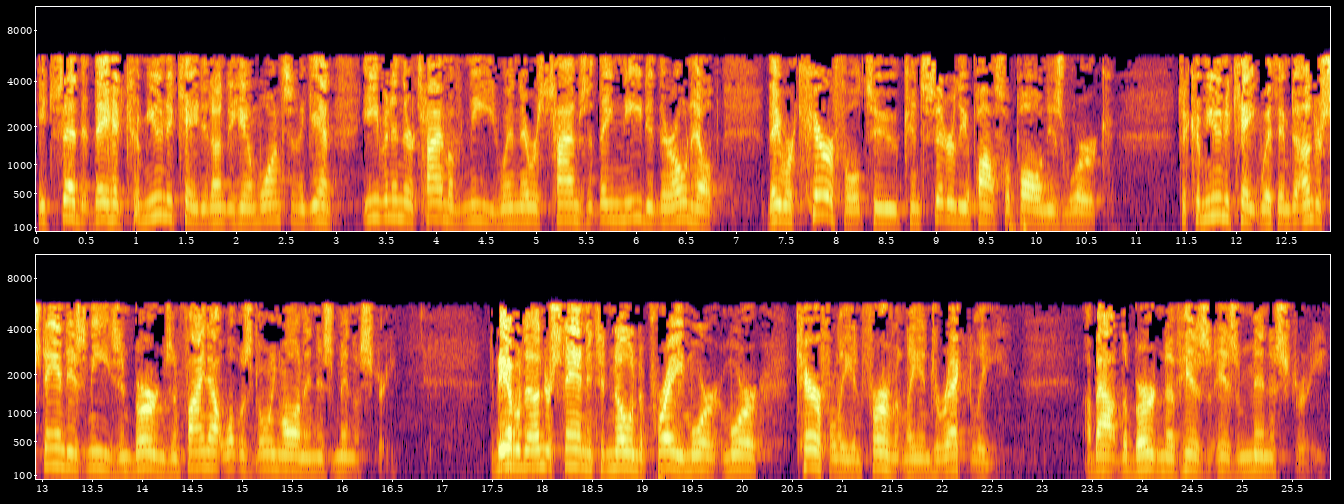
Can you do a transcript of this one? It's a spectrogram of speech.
He said that they had communicated unto him once and again, even in their time of need, when there was times that they needed their own help. They were careful to consider the Apostle Paul and his work, to communicate with him, to understand his needs and burdens, and find out what was going on in his ministry to be able to understand and to know and to pray more, more carefully and fervently and directly about the burden of his, his ministry.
